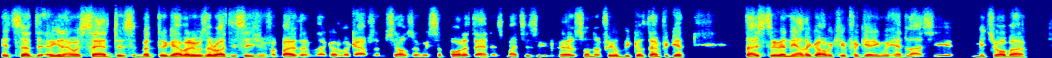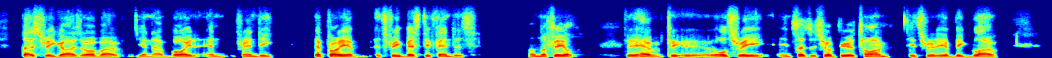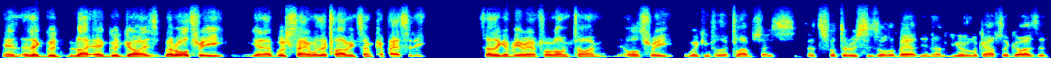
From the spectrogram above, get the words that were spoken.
it's, a you know, it's sad, but the government it was the right decision for both of them. They've got to look after themselves, and we supported that as much as it hurt us on the field because don't forget those two. And the other guy we keep forgetting we had last year, Mitch Orbo. Those three guys, Orbo, you know, Boyd and Friendy, they're probably a, a three best defenders on the field. To have to, uh, all three in such a short period of time, it's really a big blow and they're good, uh, good guys. But all three, you know, will stay with the club in some capacity, so they're going to be around for a long time. All three working for the club, so that's what the Roosters is all about. You know, you got to look after the guys that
